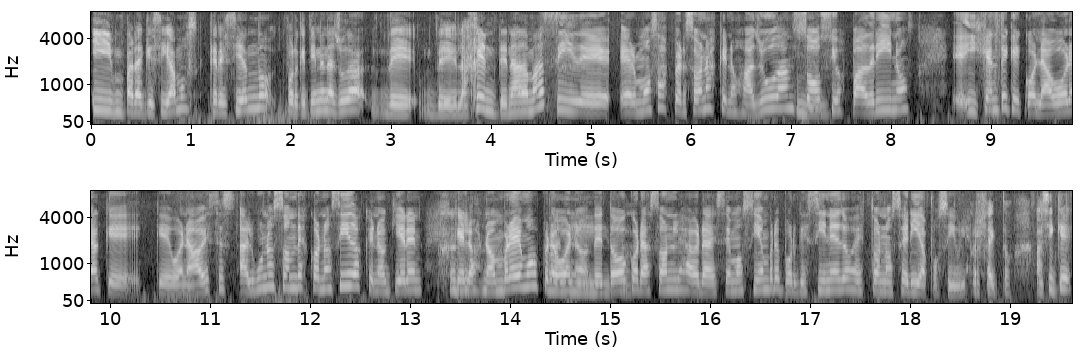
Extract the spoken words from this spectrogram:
y para que sigamos creciendo porque tienen ayuda de, la gente nada más. Sí, de hermosas personas que nos ayudan, socios, padrinos eh, y gente que colabora que, bueno, a veces algunos son desconocidos que no quieren que los nombremos, pero bueno, de todo corazón les agradecemos siempre porque sin ellos esto no sería posible. Perfecto. Así que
